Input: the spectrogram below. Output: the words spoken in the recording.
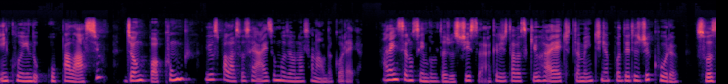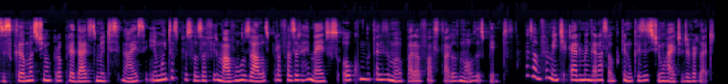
incluindo o Palácio, Jongbokgung e os Palácios Reais e o Museu Nacional da Coreia. Além de ser um símbolo da justiça, acreditava-se que o Haet também tinha poderes de cura, suas escamas tinham propriedades medicinais e muitas pessoas afirmavam usá-las para fazer remédios ou como talismã para afastar os maus espíritos. Mas obviamente era uma enganação porque nunca existiu um Haet de verdade.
